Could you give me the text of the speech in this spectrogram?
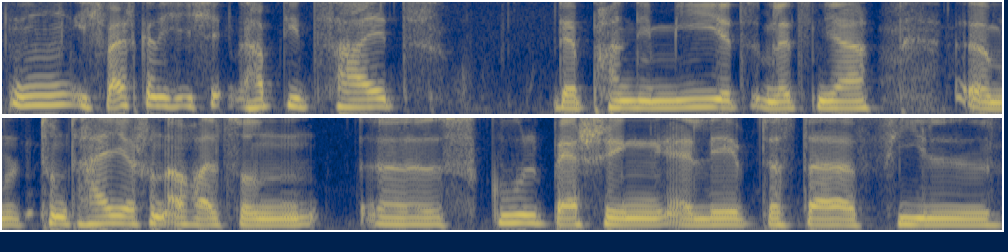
Hm, ich weiß gar nicht, ich habe die Zeit der Pandemie jetzt im letzten Jahr ähm, zum Teil ja schon auch als so ein äh, School-Bashing erlebt, dass da viel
